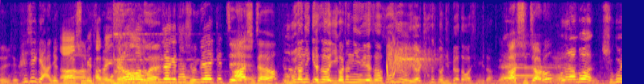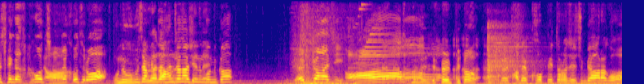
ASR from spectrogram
이제 회식이 아닐까. 아, 준비 다. 그런 건 우부장이 다 준비했겠지. 아, 진짜요? 우 부장님께서 이 과장님 위해서 소주 15병 준비하다고 하십니다. 아, 진짜로? 오늘 한번 죽을 생각하고 잠자코 들어와. 오늘 우부장님도 한잔 하시는. 겁니까? 열병하지. 아, 열병. 오늘 다들 코 삐뚤어질 준비하라고.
